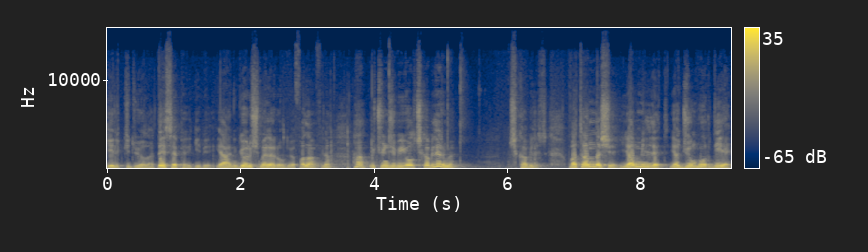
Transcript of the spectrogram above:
gelip gidiyorlar. DSP gibi. Yani görüşmeler oluyor falan filan. Ha üçüncü bir yol çıkabilir mi? çıkabilir. Vatandaşı ya millet ya cumhur diye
